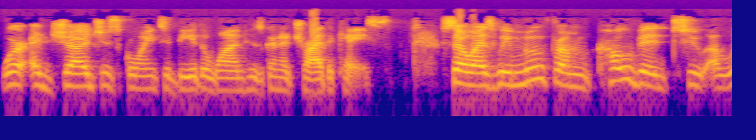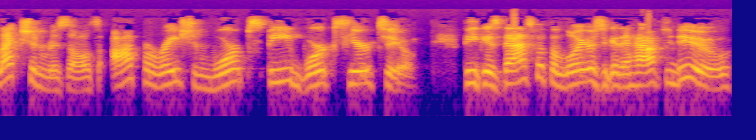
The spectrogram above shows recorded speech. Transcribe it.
where a judge is going to be the one who's going to try the case. So as we move from COVID to election results, Operation Warp Speed works here too, because that's what the lawyers are going to have to do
